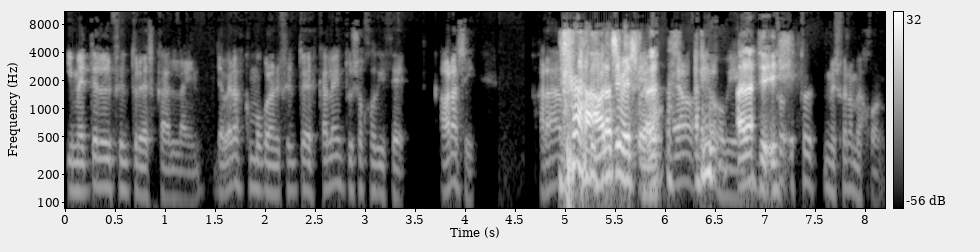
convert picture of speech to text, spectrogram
y meter el filtro de Skyline. Ya verás como con el filtro de Skyline tus ojos dice, ahora sí. Ahora, Ahora sí me suena. ahora- sí. Esto, esto me suena mejor.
